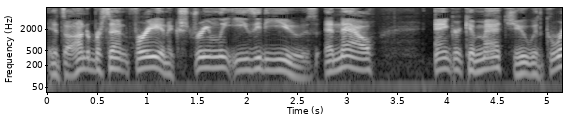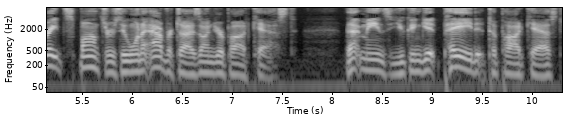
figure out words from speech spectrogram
it's 100% free and extremely easy to use. And now, Anchor can match you with great sponsors who want to advertise on your podcast. That means you can get paid to podcast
